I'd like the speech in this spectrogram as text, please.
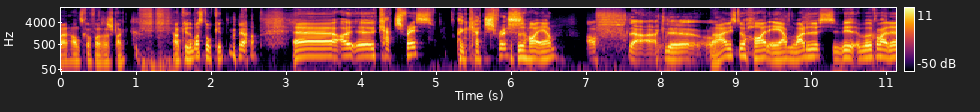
taperen her, han skal få seg slag. Han kunne bare stukket. Ja. uh, eh, catchphrase. En Hvis du har én. Aff, det er ikke det Nei, hvis du har én, hva er det du Det kan være,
